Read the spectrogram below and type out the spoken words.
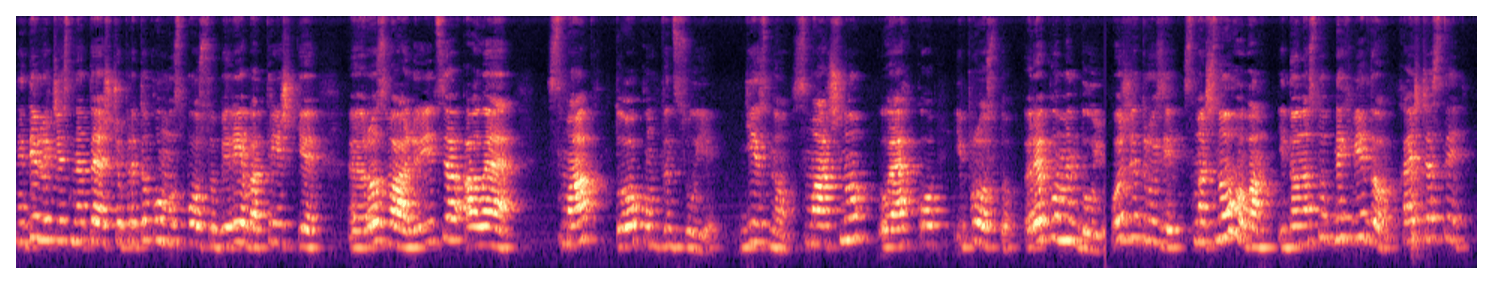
не дивлячись на те, що при такому способі риба трішки е, розвалюється, але смак то компенсує. Дійсно, смачно, легко і просто. Рекомендую. Отже, друзі, смачного вам і до наступних відео. Хай щастить!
